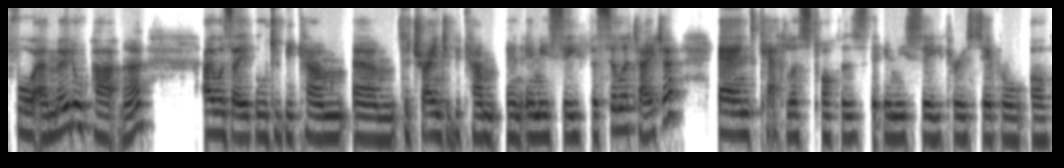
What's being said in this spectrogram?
for a Moodle partner, I was able to become, um, to train to become an MEC facilitator and Catalyst offers the MEC through several of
